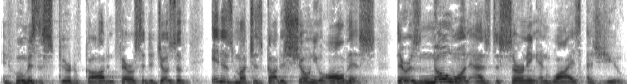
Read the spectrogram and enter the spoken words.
in whom is the Spirit of God? And Pharaoh said to Joseph, Inasmuch as God has shown you all this, there is no one as discerning and wise as you.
